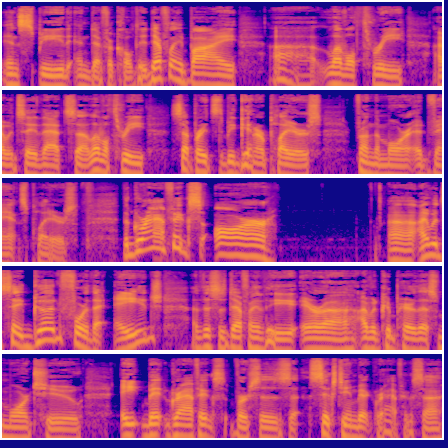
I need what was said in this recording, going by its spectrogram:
in speed and difficulty. Definitely by uh, level three, I would say that's uh, level three separates the beginner players from the more advanced players. The graphics are uh, I would say good for the age. Uh, this is definitely the era. I would compare this more to 8 bit graphics versus 16 bit graphics. Uh,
